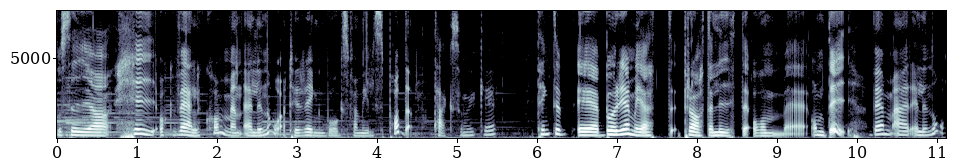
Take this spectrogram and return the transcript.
Då säger jag hej och välkommen Elinor till Regnbågsfamiljspodden. Tack så mycket. Tänkte eh, börja med att prata lite om, eh, om dig. Vem är Elinor?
